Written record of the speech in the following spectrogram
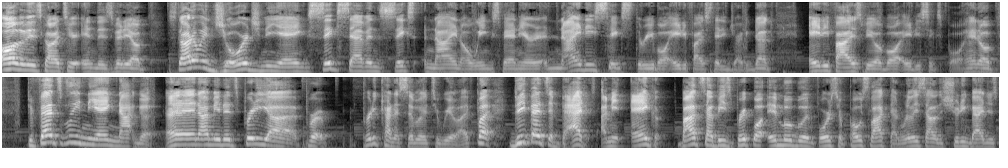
all of these cards here in this video. Starting with Georges Niang, 6'7", 6'9", a wingspan here, 96 three ball, 85 steady driving dunk, 85 speed ball, 86 ball handle. Defensively, Niang not good, and I mean it's pretty uh pr pretty kind of similar to real life. But defensive badges, I mean anchor, box out beast, brick wall, immovable enforcer, post lockdown, really solid shooting badges.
